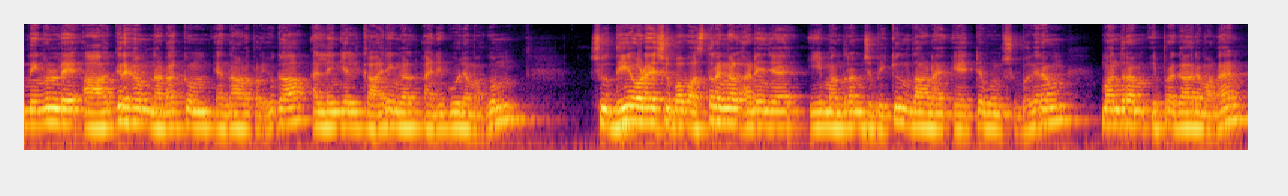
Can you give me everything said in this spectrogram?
നിങ്ങളുടെ ആഗ്രഹം നടക്കും എന്നാണ് പറയുക അല്ലെങ്കിൽ കാര്യങ്ങൾ അനുകൂലമാകും. ശുദ്ധിയോടെ ശുഭവസ്ത്രങ്ങൾ അണിഞ്ഞ് ഈ മന്ത്രം ജപിക്കുന്നതാണ് ഏറ്റവും ശുഭകരം. മന്ത്രം ഇപ്രകാരമാണ്.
